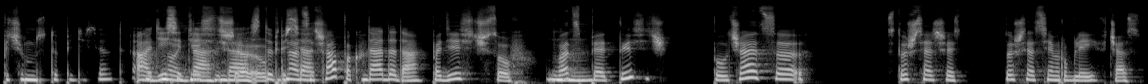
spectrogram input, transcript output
Почему 150? А, 10, ну, 10 да, да, 150. 15 шапок. Да-да-да. По 10 часов. 25 угу. тысяч. Получается 166, 167 рублей в час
